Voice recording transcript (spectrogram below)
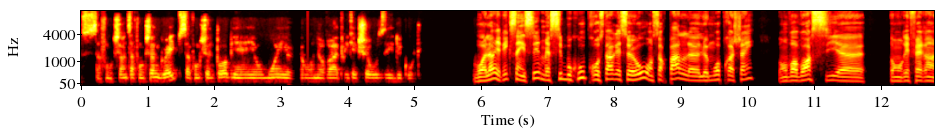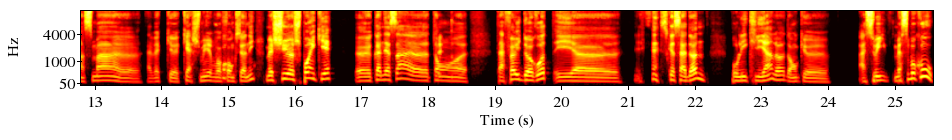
Si ça fonctionne, ça fonctionne great. Si ça fonctionne pas, bien au moins on aura appris quelque chose des deux côtés. Voilà, Eric Saint-Cyr, merci beaucoup. ProStar SEO, on se reparle euh, le mois prochain. On va voir si euh, ton référencement euh, avec Cachemire va fonctionner. Mais je ne suis, pas inquiet. connaissant ton, ta feuille de route et ce que ça donne pour les clients, là, donc à suivre. Merci beaucoup.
